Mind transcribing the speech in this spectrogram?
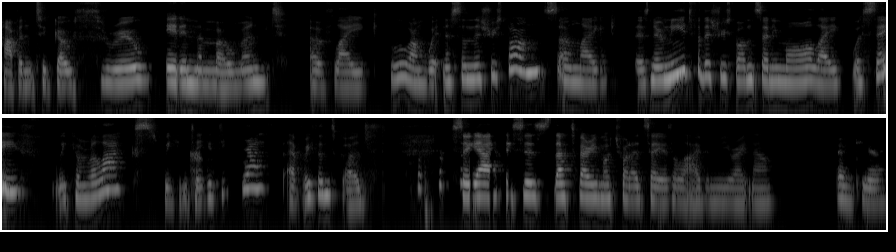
having to go through it in the moment of like, oh, I'm witnessing this response. And like, there's no need for this response anymore. Like, we're safe. We can relax. We can take a deep breath. Everything's good. so yeah, this is that's very much what I'd say is alive in me right now. Thank you.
